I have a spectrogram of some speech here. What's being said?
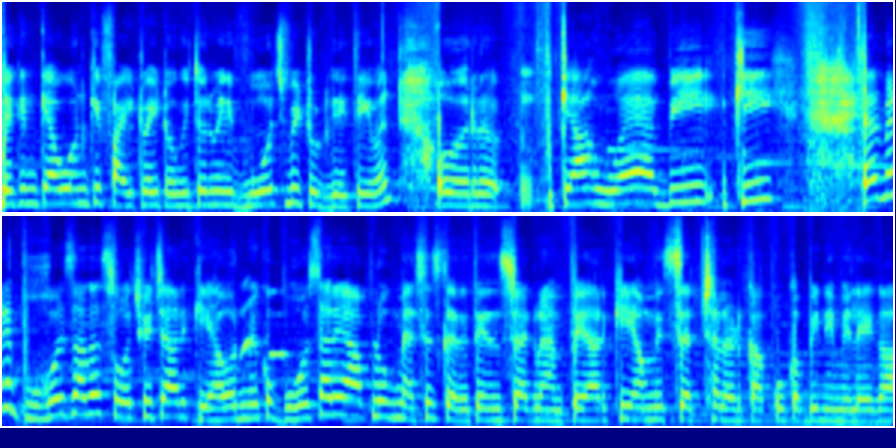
लेकिन क्या वो उनकी फाइट वाइट होगी और मेरी वॉच भी टूट गई थी इवन और क्या हुआ है अभी कि यार, मैंने बहुत ज़्यादा सोच विचार किया और मेरे को बहुत सारे आप लोग मैसेज कर रहे थे इंस्टाग्राम पे यार कि अमित से अच्छा लड़का आपको कभी नहीं मिलेगा।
